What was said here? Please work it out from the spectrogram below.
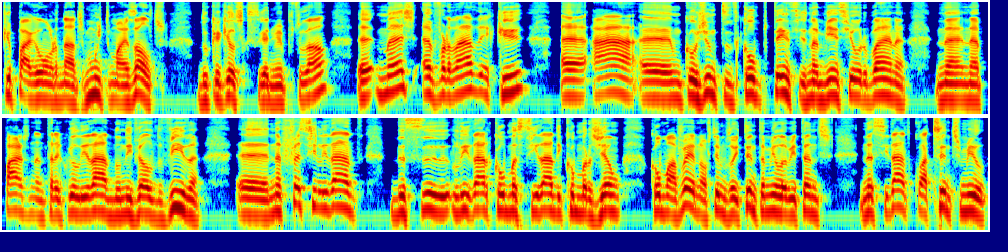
que pagam ordenados muito mais altos do que aqueles que se ganham em Portugal, uh, mas a verdade é que há um conjunto de competências na ambiência urbana, na, na, paz, na tranquilidade, no nível de vida, na facilidade de se lidar com uma cidade e com uma região como Aveiro. Nós temos 80 mil habitantes na cidade, 400 mil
